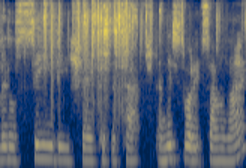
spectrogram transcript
little CD shakers attached and this is what it sounds like.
